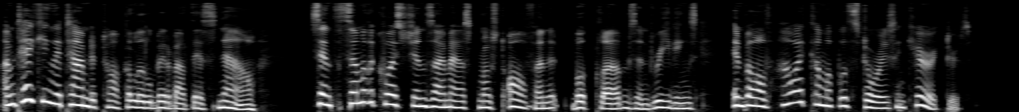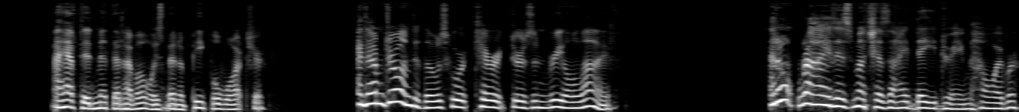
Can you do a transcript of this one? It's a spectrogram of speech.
I'm taking the time to talk a little bit about this now, since some of the questions I'm asked most often at book clubs and readings involve how I come up with stories and characters. I have to admit that I've always been a people watcher, and I'm drawn to those who are characters in real life. I don't write as much as I daydream, however,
